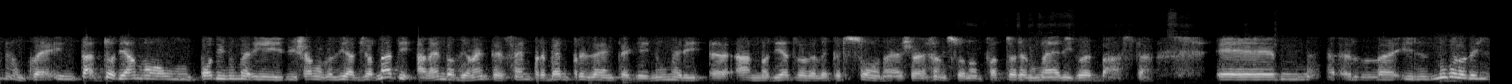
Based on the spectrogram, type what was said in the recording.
Dunque, intanto diamo un po' di numeri diciamo così, aggiornati, avendo ovviamente sempre ben presente che i numeri eh, hanno dietro delle persone, cioè non sono un fattore numerico e basta. E, ehm, il, il numero degli...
